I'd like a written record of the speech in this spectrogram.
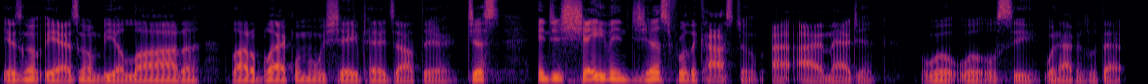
yeah it's gonna yeah it's gonna be a lot of a lot of black women with shaved heads out there just and just shaving just for the costume. I, I imagine we'll, we'll we'll see what happens with that.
